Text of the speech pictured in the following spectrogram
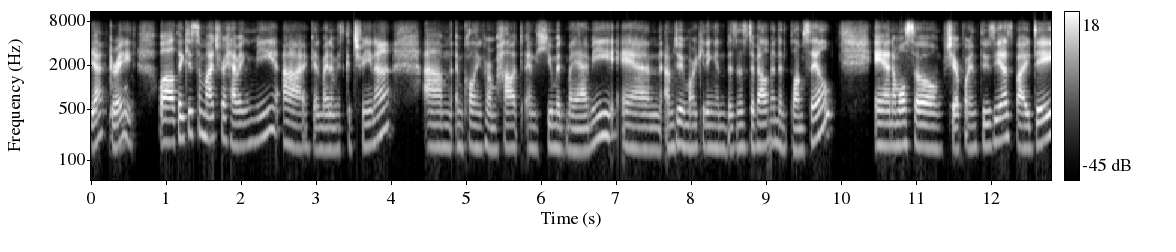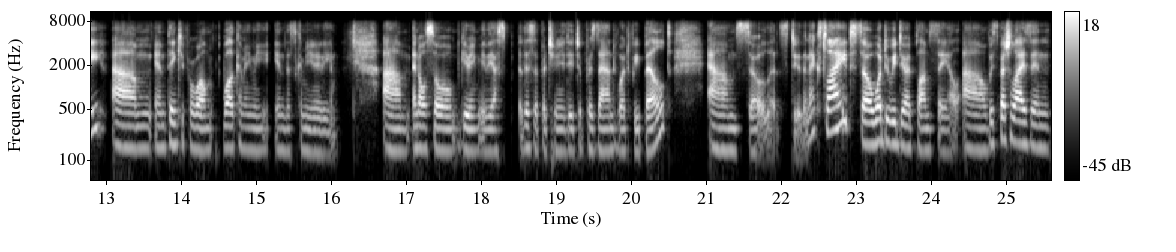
Yeah, great. Well, thank you so much for having me. Uh, again, my name is Katrina. Um, I'm calling from hot and humid Miami, and I'm doing marketing and business development in Plumsail. And I'm also SharePoint enthusiast by day. Um, and thank you for wel- welcoming me in this community, um, and also giving me this, this opportunity to present what we built. Um, so let's do the next slide. So what do we do at Plumsail? Uh, we specialize in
